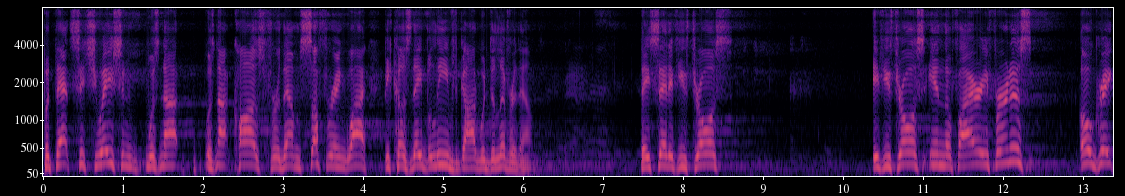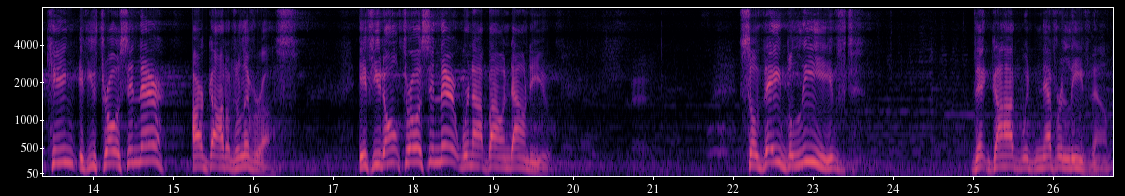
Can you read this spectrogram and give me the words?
But that situation was not, was not cause for them suffering. Why? Because they believed God would deliver them. They said, if you throw us, if you throw us in the fiery furnace, oh great king, if you throw us in there, our God will deliver us. If you don't throw us in there, we're not bowing down to you. So they believed that God would never leave them.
